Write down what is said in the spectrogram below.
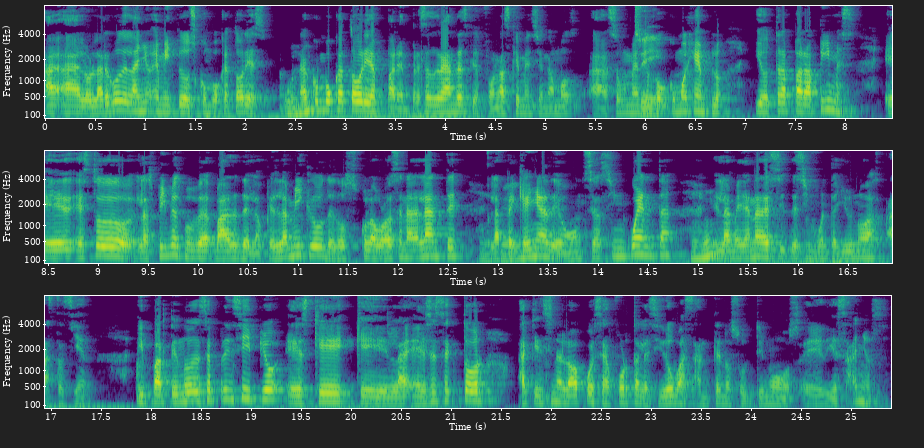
a, lo largo del año emite dos convocatorias. Una convocatoria para empresas grandes, que son las que mencionamos hace un momento como, ejemplo, y otra para pymes. Eh, esto, las pymes pues, va desde lo que es la micro, de dos colaboradores en adelante, la pequeña de 11 a 50, y la mediana de, de, 51 hasta 100. Y partiendo de ese principio es que, ese sector aquí en Sinaloa pues se ha fortalecido bastante en los últimos 10 eh, años.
